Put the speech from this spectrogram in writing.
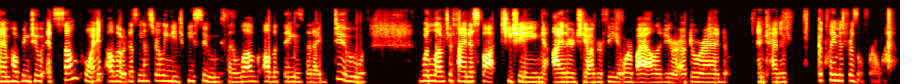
I'm hoping to at some point, although it doesn't necessarily need to be soon because I love all the things that I do, would love to find a spot teaching either geography or biology or outdoor ed and kind of play Miss Frizzle for a while.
